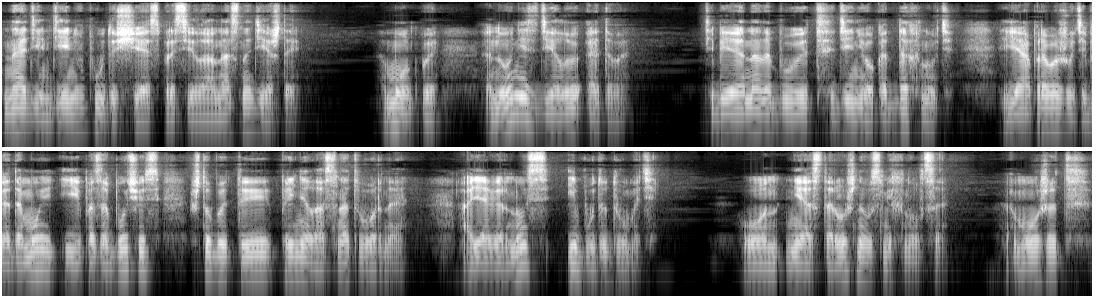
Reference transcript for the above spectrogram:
на один день в будущее?» — спросила она с надеждой. «Мог бы, но не сделаю этого. Тебе надо будет денек отдохнуть. Я провожу тебя домой и позабочусь, чтобы ты приняла снотворное. А я вернусь и буду думать». Он неосторожно усмехнулся. «Может,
